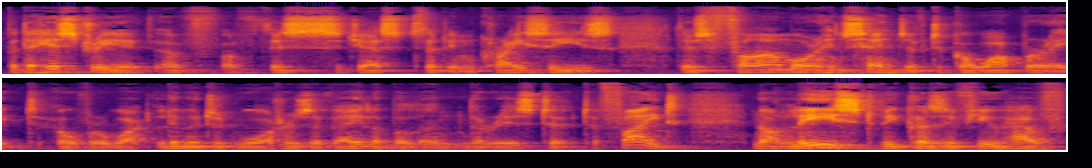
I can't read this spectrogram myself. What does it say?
But the history of, of this suggests that in crises there's far more incentive to cooperate over what limited water is available than there is to, to fight, not least because if you have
